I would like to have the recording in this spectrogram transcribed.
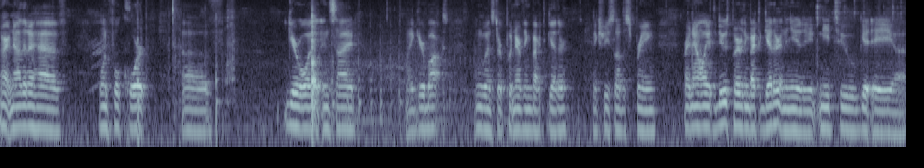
All right, now that I have one full quart of gear oil inside my gearbox, I'm going to start putting everything back together. Make sure you still have the spring. Right now, all you have to do is put everything back together, and then you need to get a uh,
